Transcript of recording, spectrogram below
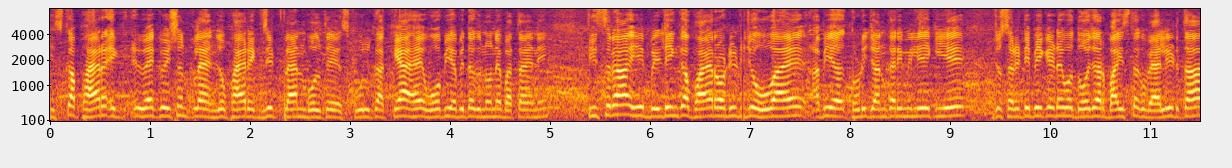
इसका फायर इवैक्यूएशन प्लान जो फायर एग्जिट प्लान बोलते हैं स्कूल का क्या है, वो भी अभी तक उन्होंने बताया नहीं। तीसरा, ये बिल्डिंग का फायर ऑडिट जो हुआ है, अभी थोड़ी जानकारी मिली है कि ये जो सर्टिफिकेट है, वो 2022 तक वैलिड था,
